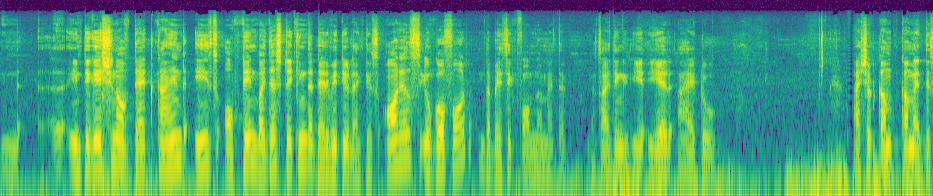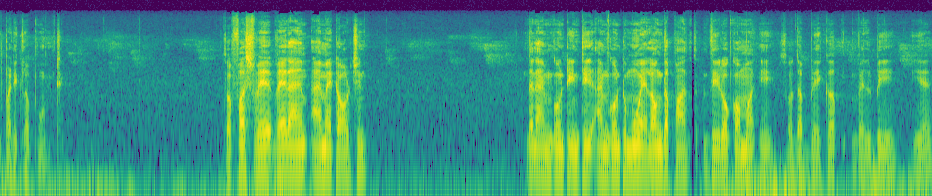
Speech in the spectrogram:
N- uh, integration of that kind is obtained by just taking the derivative like this or else you go for the basic formula method. So i think here i have to i should come come at this particular point. So first where where i am i am at origin then i'm going to i'm going to move along the path 0 comma a. So the breakup will be here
